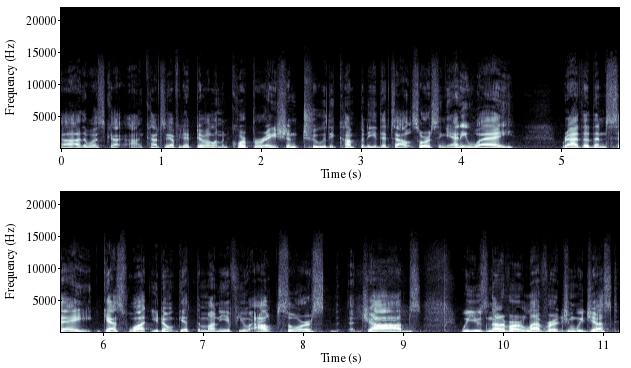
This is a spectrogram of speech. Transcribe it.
uh, the Wisconsin Economic Development Corporation, to the company that's outsourcing anyway, rather than say, guess what, you don't get the money if you outsource jobs. We use none of our leverage and we just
